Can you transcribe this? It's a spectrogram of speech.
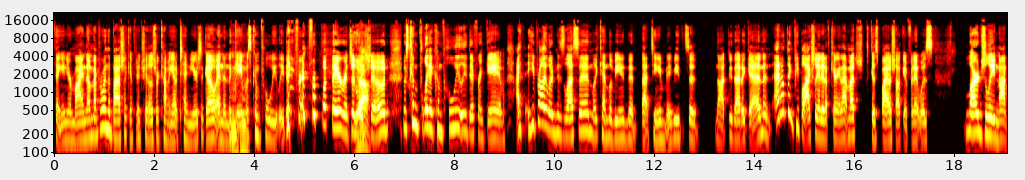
thing in your mind though? Remember when the Bioshock Infinite trailers were coming out 10 years ago and then the game Mhm. was completely different from what they originally Yeah. showed? It was com- like a completely different game. I th- he probably learned his lesson, like Ken Levine and that team, maybe to not do that again. And I don't think people actually ended up caring that much because Bioshock Infinite was largely not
